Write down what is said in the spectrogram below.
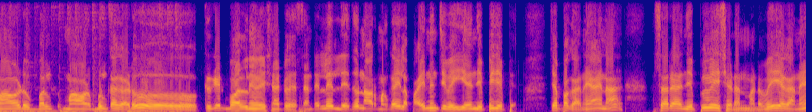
మావాడు బల్క్ మావాడు బుల్కగాడు క్రికెట్ బాల్ని వేసినట్టు వేస్తా అంటే లేదు లేదు నార్మల్గా ఇలా పైనుంచి వెయ్యి అని చెప్పి చెప్పారు. చెప్పగానే ఆయన సరే అని చెప్పి వేసాడు అనమాట వేయగానే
